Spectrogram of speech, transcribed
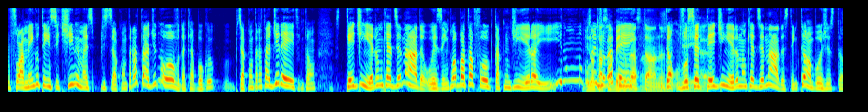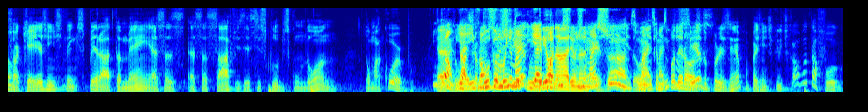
o Flamengo tem esse time, mas precisa contratar de novo. Daqui a pouco precisa contratar direito. Então, ter dinheiro não quer dizer nada. O exemplo é o Botafogo, que tá com dinheiro aí e não, não E consegue não tá jogar sabendo bem. gastar, né? Então, você é- ter dinheiro não quer dizer nada. Você tem que ter uma boa gestão. Só que aí a gente tem que esperar também essas, essas SAFs, esses clubes com dono, tomar corpo. Então, É, e aí vão tudo surgir mais, e aí podem surgir né? mais É, exato. times, Eu mais, é mais muito poderosos. cedo, por exemplo, pra gente criticar o Botafogo.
